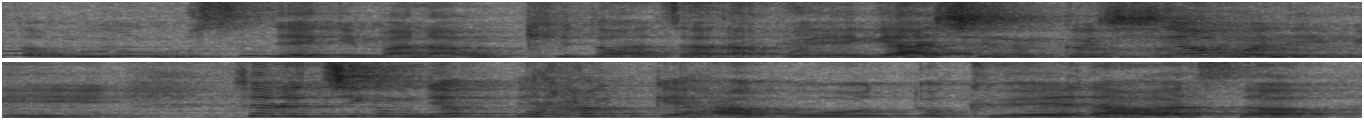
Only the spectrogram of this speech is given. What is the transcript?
날마다 뭐 무슨 얘기만 하면 기도하자라고 얘기하시는 그 시어머님이 저는 지금 옆에 함께하고 또 교회 나와서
